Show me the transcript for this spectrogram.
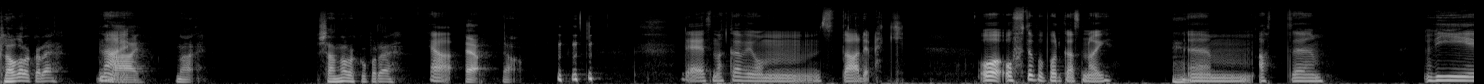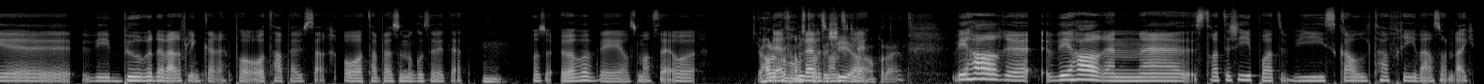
Klarer dere det? Nei. Nei. Kjenner dere på det? Ja, Ja. Ja. det snakker vi om stadig vekk. Og ofte på podkasten òg. at eh, vi, vi burde være flinkere på å ta pauser, og ta pauser med god samvittighet. Mm. Og så øver vi oss masse. Og Ja, Det er fremdeles vanskelig. vi har, eh, vi har en eh, strategi på at vi skal ta fri hver søndag.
